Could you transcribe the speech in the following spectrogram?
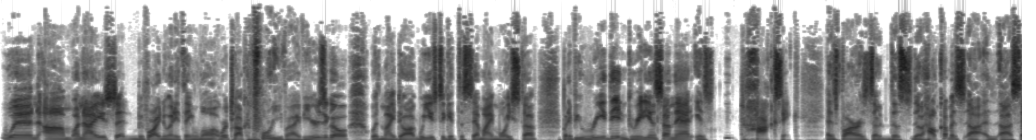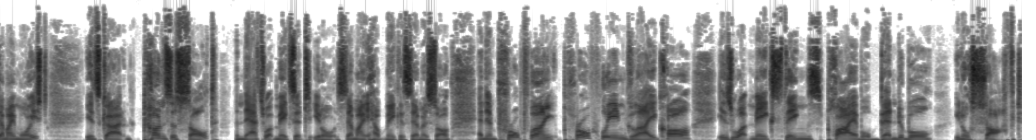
when um when I said before I knew anything, long, we're talking 45 years ago with my dog, we used to get the semi moist stuff. But if you read the ingredients on that is toxic as far as the, the, the how come it's uh, uh, semi moist. It's got tons of salt, and that's what makes it, you know, semi help make it semi salt. And then propylene propylene glycol is what makes things pliable, bendable, you know, soft.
